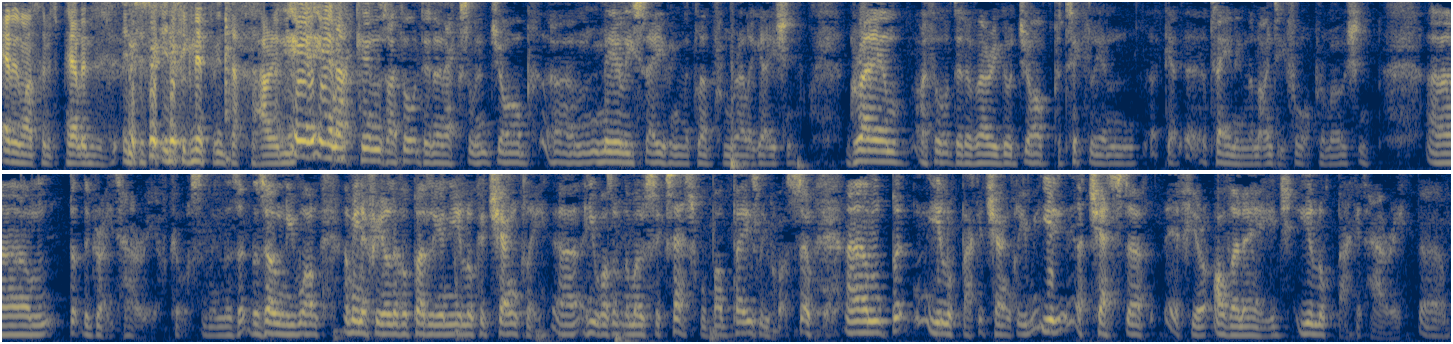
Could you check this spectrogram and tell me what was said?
everyone says pales into ins- insignificance after Harry. Ian Atkins, I thought, did an excellent job, um, nearly saving the club from relegation. Graham, I thought, did a very good job, particularly in get, attaining the 94 promotion. Um, but the great Harry, of course. I mean, there's, there's only one. I mean, if you're a Liverpudlian, you look at Shankly. Uh, he wasn't the most successful, Bob Paisley was. So, um, but you look back at Shankly. You, at Chester, if you're of an age, you look back at Harry. Um,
